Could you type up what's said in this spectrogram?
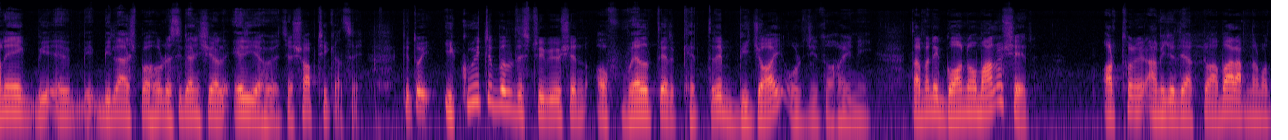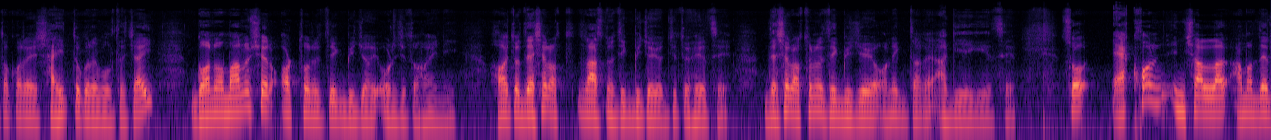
অনেক বিলাসবহুল রেসিডেন্সিয়াল এরিয়া হয়েছে, সব ঠিক আছে। কিন্তু ইকুইটেবল ডিস্ট্রিবিউশন অফ ওয়েলথের ক্ষেত্রে বিজয় অর্জিত হয়নি। তার মানে গণমানুষের অর্থনীতি আমি যদি একটু আবার আপনার মতো করে সাহিত্য করে বলতে চাই, গণমানুষের অর্থনৈতিক বিজয় অর্জিত হয়নি। হয়তো দেশের রাজনৈতিক বিজয় অর্জিত হয়েছে। দেশের অর্থনৈতিক বিজয় অনেক জায়গায় আগিয়ে গিয়েছে। সো এখন ইনশাল্লাহ আমাদের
